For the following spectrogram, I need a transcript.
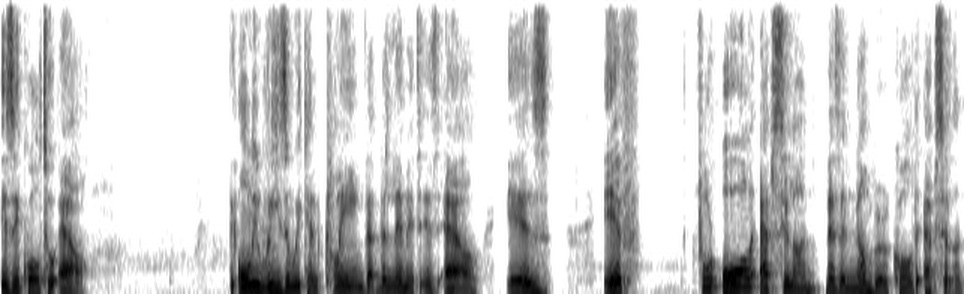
is equal to L. The only reason we can claim that the limit is L is if for all epsilon, there's a number called epsilon.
